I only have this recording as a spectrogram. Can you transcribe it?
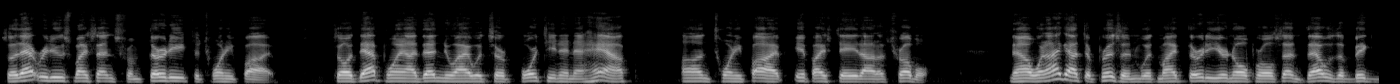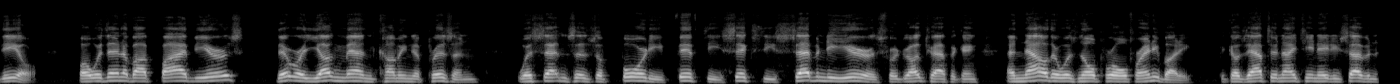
So that reduced my sentence from 30 to 25. So at that point, I then knew I would serve 14 and a half on 25 if I stayed out of trouble. Now, when I got to prison with my 30 year no parole sentence, that was a big deal but within about five years, there were young men coming to prison with sentences of 40, 50, 60, 70 years for drug trafficking. And now there was no parole for anybody because after 1987,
